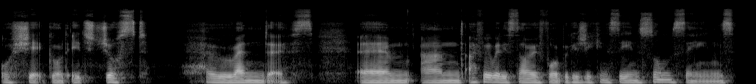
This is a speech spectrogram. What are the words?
or shit good. It's just horrendous. Um, and I feel really sorry for her because you can see in some scenes,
